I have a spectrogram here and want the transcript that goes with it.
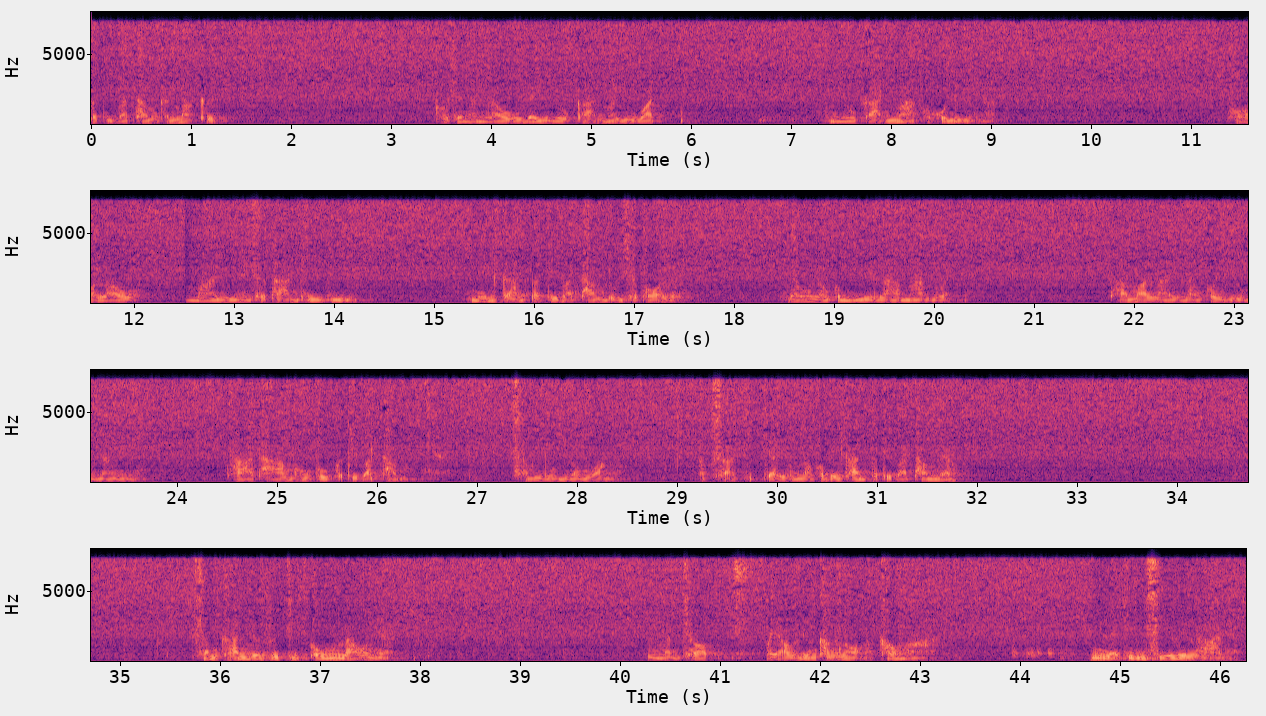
ปฏิบัติธรรมกันมากขึ้น เพราะฉะนั้นเราได้มีโอกาสมาอยู่วัด มีโอกาสมากกว่าคนอื่นนะ เพราะเรามาอยู่ในสถานที่ที่เน้นการปฏิบัติธรรมโดยเฉพาะเลย แล้วเราก็มีเวลามากด้วยทำอะไรเราก็อยู่ในท่าทางของผู้ปฏิบัติธรรมสำรวมระวัง รักษาจิตใจของเราก็เป็นการปฏิบัติธรรมแล้วสำคัญก็คือจิตของเราเนี่ย มันชอบไปเอาเรื่องข้างนอกเข้ามา นี่แหละที่มันเสียเวลาเนี่ย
